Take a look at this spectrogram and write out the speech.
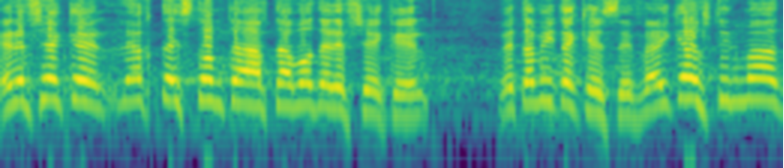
אלף שקל, לך תסתום את האף, תעבוד אלף שקל, ותביא את הכסף, והעיקר שתלמד.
